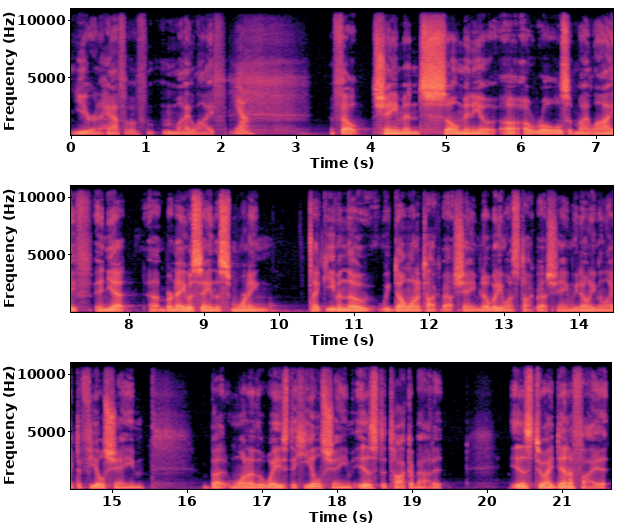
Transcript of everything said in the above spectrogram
year and a half of my life Yeah. felt shame in so many uh, uh, roles of my life. And yet, uh, Brene was saying this morning, like, even though we don't want to talk about shame, nobody wants to talk about shame. We don't even like to feel shame. But one of the ways to heal shame is to talk about it, is to identify it,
